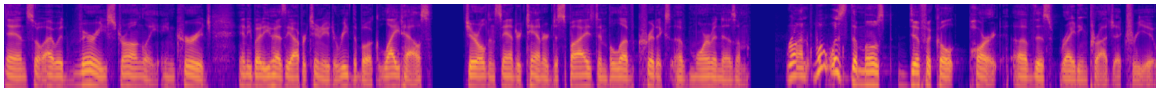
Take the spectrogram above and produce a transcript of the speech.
And so I would very strongly encourage anybody who has the opportunity to read the book, Lighthouse Gerald and Sandra Tanner, despised and beloved critics of Mormonism. Ron, what was the most difficult part of this writing project for you?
